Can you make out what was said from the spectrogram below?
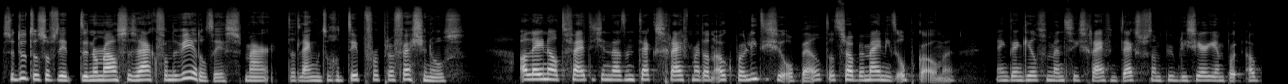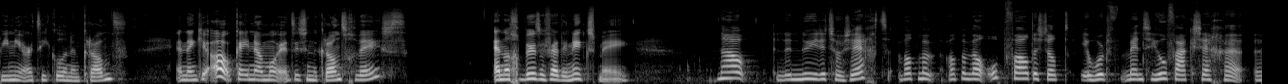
Ze doet alsof dit de normaalste zaak van de wereld is. Maar dat lijkt me toch een tip voor professionals. Alleen al het feit dat je inderdaad een tekst schrijft, maar dan ook politici opbelt, dat zou bij mij niet opkomen. En ik denk heel veel mensen die schrijven een tekst of dan publiceer je een opinieartikel in een krant. En denk je, oh oké, nou mooi, het is in de krant geweest. En dan gebeurt er verder niks mee. Nou, nu je dit zo zegt, wat me, wat me wel opvalt is dat je hoort mensen heel vaak zeggen, eh,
